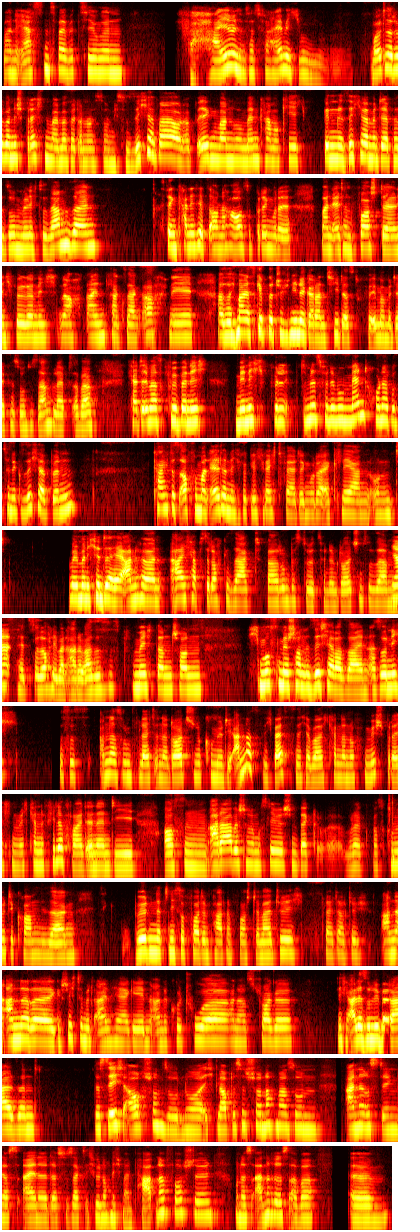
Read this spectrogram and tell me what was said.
meine ersten zwei Beziehungen verheimlicht, was heißt verheimlicht? Ich wollte darüber nicht sprechen, weil man vielleicht auch noch nicht so, nicht so sicher war oder ob irgendwann ein Moment kam, okay, ich bin mir sicher, mit der Person will ich zusammen sein. Deswegen kann ich jetzt auch nach Hause bringen oder meinen Eltern vorstellen. Ich will da nicht nach einem Tag sagen, ach nee. Also ich meine, es gibt natürlich nie eine Garantie, dass du für immer mit der Person zusammenbleibst. Aber ich hatte immer das Gefühl, wenn ich mir nicht für, zumindest für den Moment hundertprozentig sicher bin, kann ich das auch von meinen Eltern nicht wirklich rechtfertigen oder erklären und will mir nicht hinterher anhören, ah, ich hab's dir doch gesagt, warum bist du jetzt mit dem Deutschen zusammen? Ja. Das hättest du doch lieber ein Araber. Also es ist für mich dann schon, ich muss mir schon sicherer sein. Also nicht, das ist andersrum vielleicht in der deutschen Community anders ist, ich weiß es nicht, aber ich kann da nur für mich sprechen. Ich kenne viele Freundinnen, die aus dem arabischen oder muslimischen Back oder aus Community kommen, die sagen, sie würden jetzt nicht sofort den Partner vorstellen, weil natürlich vielleicht auch durch eine andere Geschichte mit einhergehen, eine Kultur, eine Struggle, nicht alle so liberal sind. Das sehe ich auch schon so, nur ich glaube, das ist schon nochmal so ein anderes Ding, dass eine, dass du sagst, ich will noch nicht meinen Partner vorstellen und das andere ist aber, ähm,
